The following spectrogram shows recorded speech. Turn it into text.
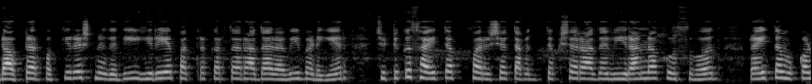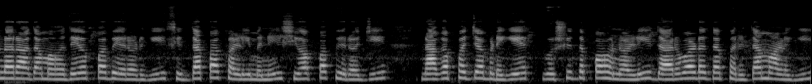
doctor Pakkiresh Nagadi, ಹಿರಿಯ ಪತ್ರಕರ್ತರಾದ ರವಿ ಬಡಗೇರ್, ಚಿಟುಕು ಸಾಹಿತ್ಯ ಪರಿಷತ್ ಅಧ್ಯಕ್ಷರಾದ ವೀರಣ್ಣ ಕುಸುವದ್, ರೈತ ಮುಖಂಡರಾದ ಮಹದೇವಪ್ಪ ಬೇರೊಡಗಿ, ಸಿದ್ದಪ್ಪ ಕಳ್ಳಿಮನಿ, ಶಿವಪ್ಪ ಪಿರೋಜಿ ನಾಗಪ್ಪಜ್ಜ ಬಡಿಗೇರ್ ಗುರುಸಿದ್ದಪ್ಪ ಹೊನ್ನಳ್ಳಿ, ಧಾರವಾಡದ ಪರಿತಾ ಮಾಳಗಿ,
